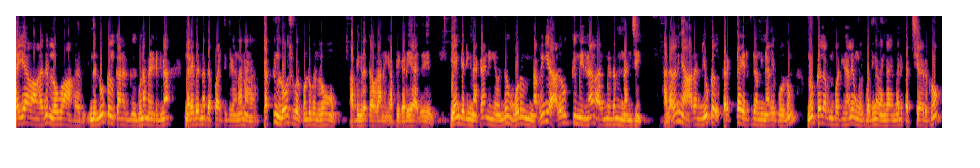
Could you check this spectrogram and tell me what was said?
ஹையாக ஆகாது லோவாக ஆகாது. இந்த நூக்கலுக்கான குணம் என்ன கேட்டிங்கன்னா நிறைய பேர் என்ன தப்பாக எடுத்துக்கிட்டாங்கன்னா நான் டக்குன்னு லோ சுகர் கொண்டு வந்துடும் அப்படிங்கிற தவறான அப்படி கிடையாது. ஏன்னு கேட்டிங்கனாக்கா நீங்கள் வந்து ஒரு நிறைய அளவுக்கு மீறினால் அமிர்தம் நஞ்சு. அதனால நீங்க அரை நியூக்கல் கரெக்டா எடுத்துட்டு வந்தீங்கனாலே போதும். நூக்கல் அப்படின்னு பாத்தீங்கன்னாலே உங்களுக்கு பாத்தீங்கன்னா வெங்காயம் மாதிரி பச்சையா இருக்கும்.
